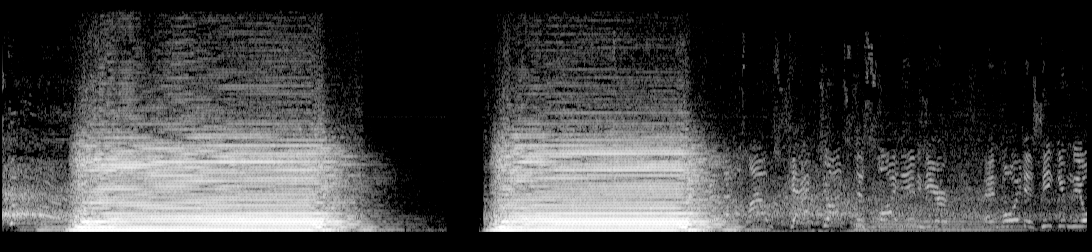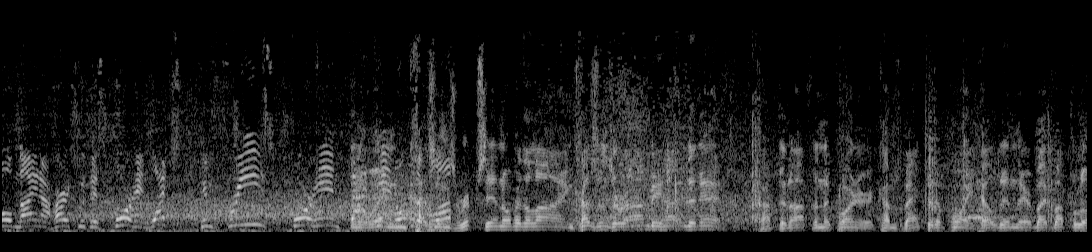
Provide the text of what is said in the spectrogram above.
scores! And boy, does he give him the old nine of hearts with his forehand. Watch him freeze, forehand, backhand over the Cousins rips in over the line. Cousins around behind the net. Dropped it off in the corner. It comes back to the point. Held in there by Buffalo.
